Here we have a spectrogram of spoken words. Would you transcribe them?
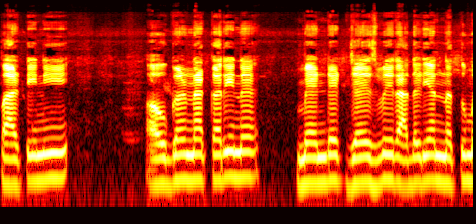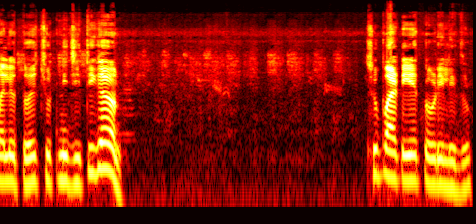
પાર્ટીની અવગણના કરીને મેન્ડેટ જયેશભાઈ રાદડિયાને નહોતું મળ્યું, તોય ચૂંટણી જીતી ગયો ને? શું પાર્ટીએ તોડી લીધું?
